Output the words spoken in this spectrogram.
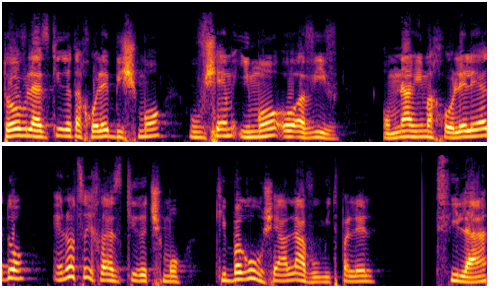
טוב להזכיר את החולה בשמו ובשם אמו או אביו. אמנם אם החולה לידו, אינו צריך להזכיר את שמו, כי ברור שעליו הוא מתפלל. תפילה,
